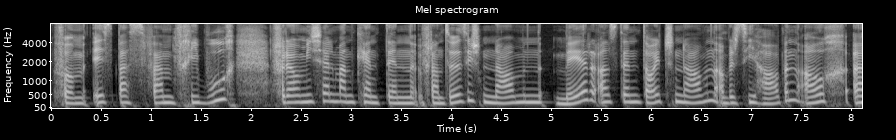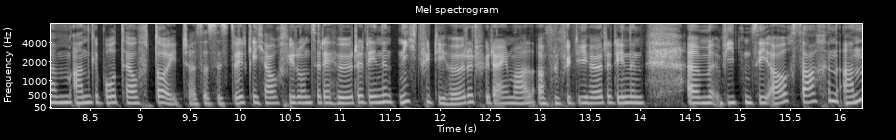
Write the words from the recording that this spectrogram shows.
vom Espace Femme Fribourg. Frau Michel, man kennt den französischen Namen mehr als den deutschen Namen, aber Sie haben auch ähm, Angebote auf Deutsch. Also es ist wirklich auch für unsere Hörerinnen, nicht für die Hörer für einmal, aber für die Hörerinnen ähm, bieten Sie auch Sachen an.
